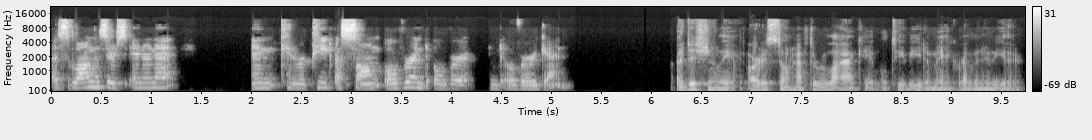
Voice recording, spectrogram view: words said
As long as there's internet, and can repeat a song over and over and over again. Additionally, artists don't have to rely on cable TV to make revenue either.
